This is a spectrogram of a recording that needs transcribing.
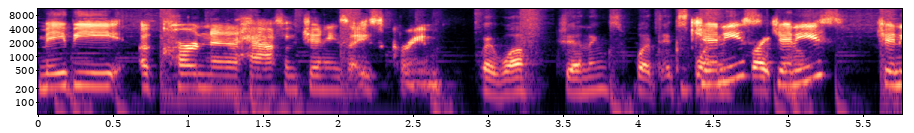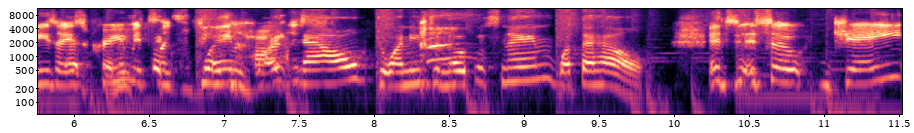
maybe a carton and a half of Jeni's ice cream. Wait, what? Jennings? What? Explain Jeni's, right now. Jeni's, Jeni's ice cream. It's like explain the right hottest. now. Do I need to know this name? What the hell? It's, it's so J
